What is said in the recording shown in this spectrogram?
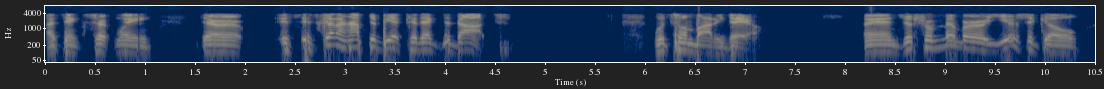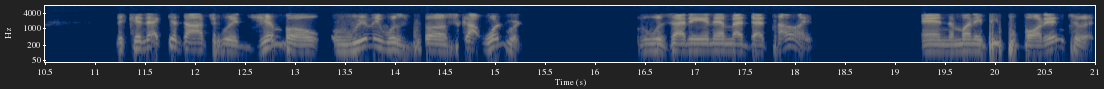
I think certainly there it's it's going to have to be a connect the dots with somebody there. And just remember, years ago, the connect the dots with Jimbo really was uh, Scott Woodward, who was at A and M at that time and the money people bought into it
